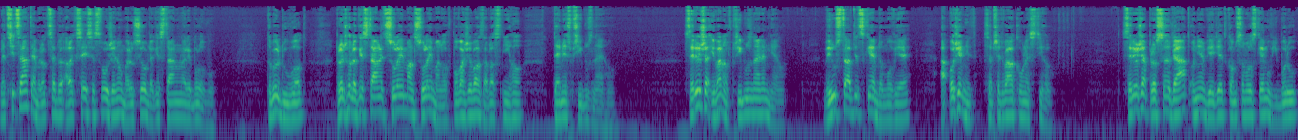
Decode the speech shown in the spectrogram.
Ve 30. roce byl Alexej se svou ženou Marusou v Dagestánu na rybolovu. To byl důvod, proč ho Dagestánec Sulejman Sulejmanov považoval za vlastního téměř příbuzného. Serioža Ivanov příbuzné neměl. Vyrůstal v dětském domově a oženit se před válkou nestihl. Serioža prosil dát o něm vědět komsomolskému výboru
